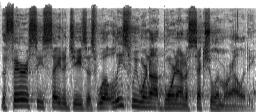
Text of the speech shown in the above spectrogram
the Pharisees say to Jesus, Well, at least we were not born out of sexual immorality.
